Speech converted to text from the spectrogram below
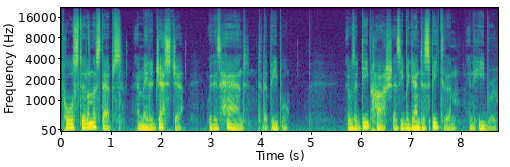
Paul stood on the steps and made a gesture with his hand to the people. There was a deep hush as he began to speak to them in Hebrew.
